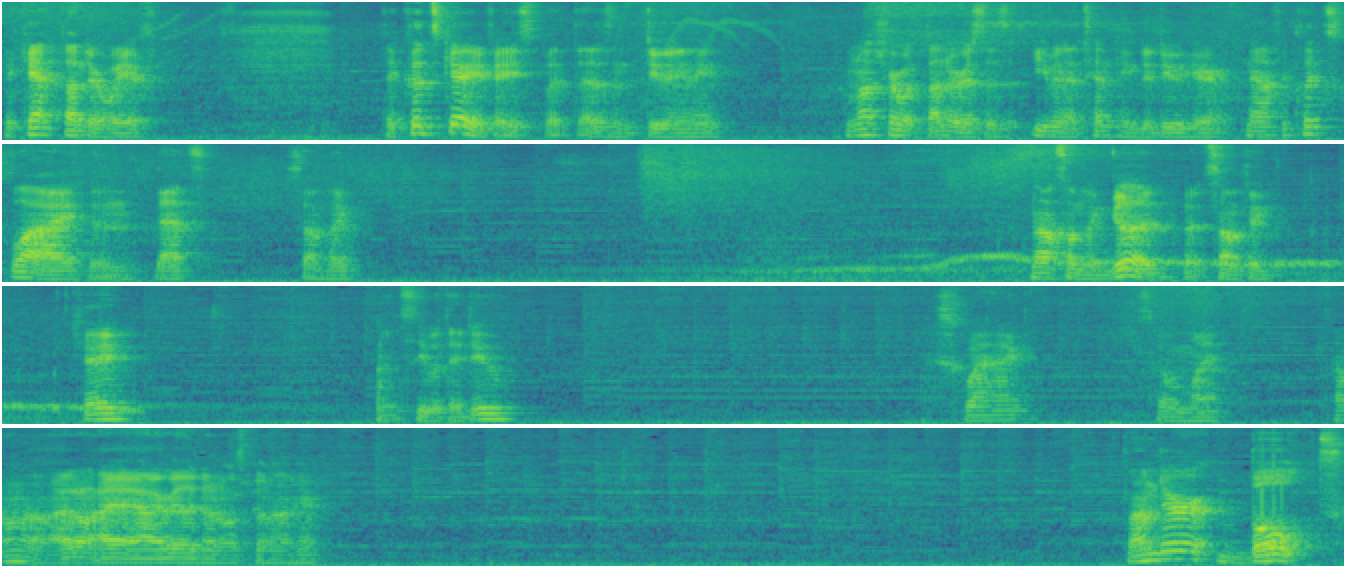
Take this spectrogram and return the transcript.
They can't Thunder Wave. They could Scary Face, but that doesn't do anything. I'm not sure what Thundurus is even attempting to do here. Now, if it clicks Fly, then that's something. Not something good, but something. Okay. Let's see what they do. Swag. So my, I don't know. I don't. I, I really don't know what's going on here. Thunderbolt.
